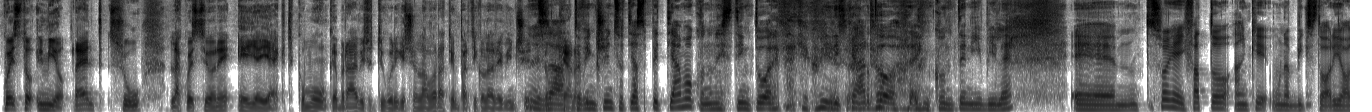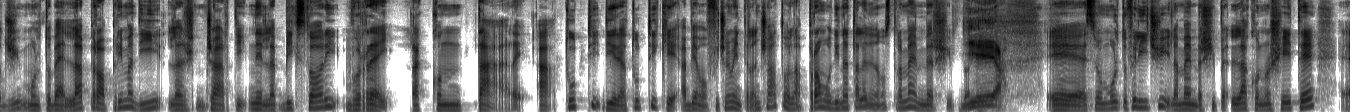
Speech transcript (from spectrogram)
Questo il mio rant sulla questione AI Act, comunque bravo bravi tutti quelli che ci hanno lavorato, in particolare Vincenzo. Esatto, Vincenzo, ti aspettiamo con un estintore perché qui esatto. Riccardo è incontenibile. Eh, so che hai fatto anche una big story oggi, molto bella, però prima di lasciarti nella big story vorrei raccontare a tutti, dire a tutti che abbiamo ufficialmente lanciato la promo di Natale della nostra membership. Yeah! Eh, siamo molto felici, la membership la conoscete eh,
